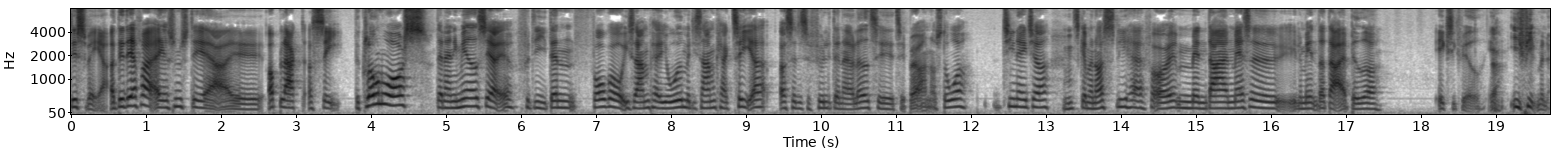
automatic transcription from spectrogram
Desværre. Og det er derfor, at jeg synes, det er øh, oplagt at se The Clone Wars, den animerede serie, fordi den foregår i samme periode med de samme karakterer, og så er det selvfølgelig, den er jo lavet til, til børn og store teenager, mm. skal man også lige have for øje, men der er en masse elementer, der er bedre eksekveret Ja. i filmene.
